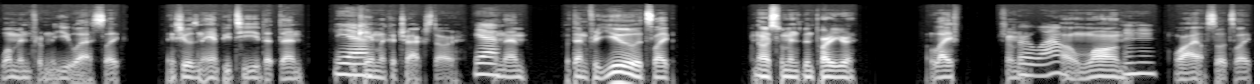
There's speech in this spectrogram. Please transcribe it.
woman from the us like i think she was an amputee that then Yeah. became like a track star yeah. and then but then for you it's like no swimming's been part of your life from For a while. a long Mm-hmm. while so it's like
